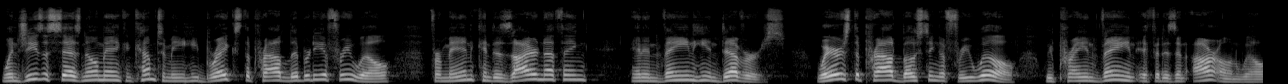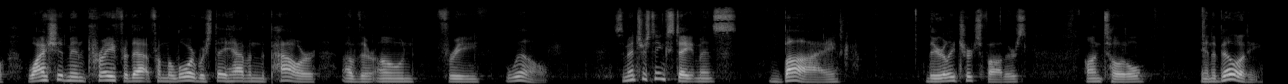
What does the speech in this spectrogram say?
When Jesus says, No man can come to me, he breaks the proud liberty of free will, for man can desire nothing, and in vain he endeavors. Where is the proud boasting of free will? We pray in vain if it is in our own will. Why should men pray for that from the Lord which they have in the power of their own free will? Some interesting statements by the early church fathers on total inability.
